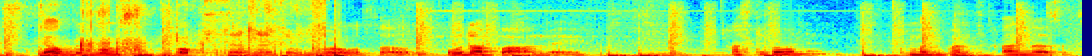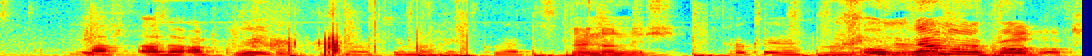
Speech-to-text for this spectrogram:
Ich glaube, du eine Box dann, also Rose aus. Oder Barley. Hast du Barley? Guck mal, du kannst alle, fast alle upgraden. Okay, mache ich kurz. Nein, noch nicht. Okay, mach ich Oh, wir haben noch eine Brawlbox.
